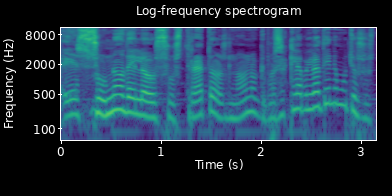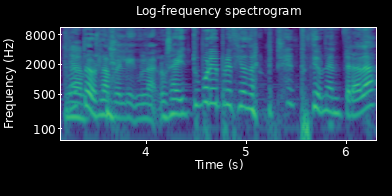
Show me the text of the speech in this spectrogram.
Es uno de los sustratos, ¿no? Lo que pasa es que la película tiene muchos sustratos, la película. O sea, y tú por el precio de, de una entrada,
